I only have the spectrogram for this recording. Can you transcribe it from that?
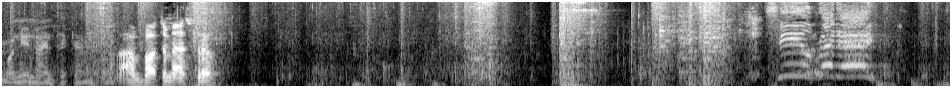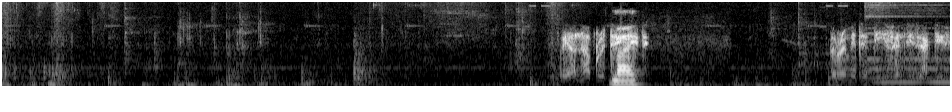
I'm on you 90 cam. I'm bottom Astro. Shield ready! We are now protected. My. Perimeter defense is active.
